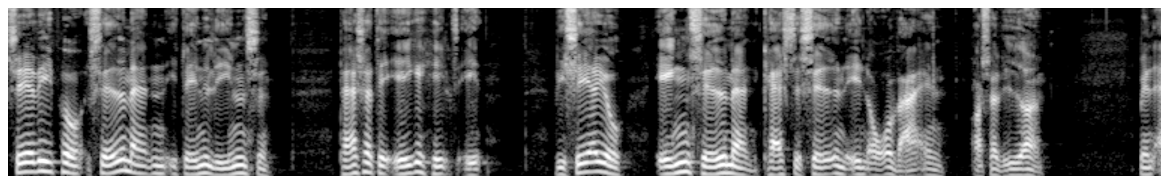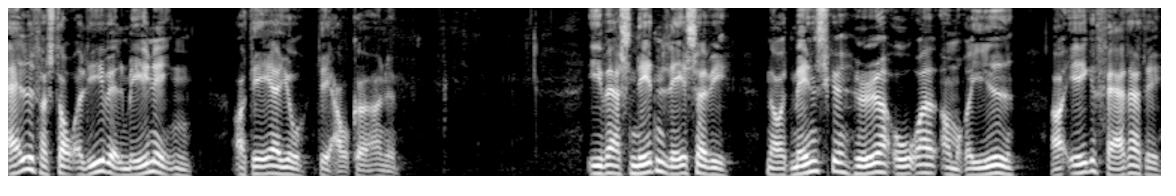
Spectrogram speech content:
Ser vi på sædemanden i denne lignelse, passer det ikke helt ind. Vi ser jo ingen sædemand kaste sæden ind over vejen, osv. Men alle forstår alligevel meningen, og det er jo det afgørende. I vers 19 læser vi, når et menneske hører ordet om riget og ikke fatter det,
